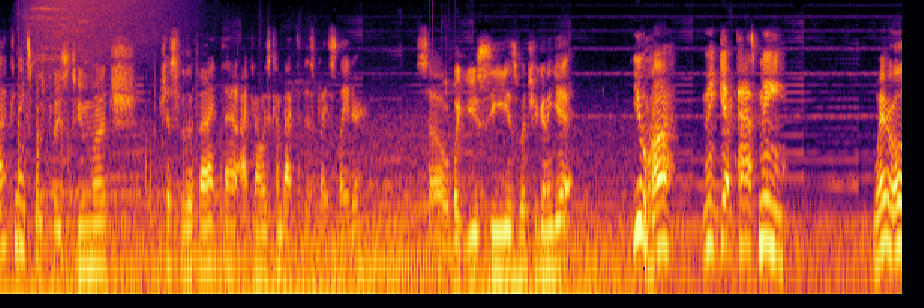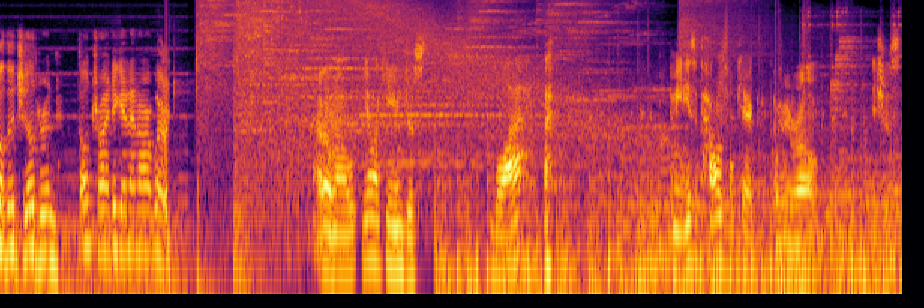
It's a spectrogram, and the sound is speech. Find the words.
Not gonna explore the place too much, just for the fact that I can always come back to this place later. So what you see is what you're gonna get. You, huh? You ain't getting past me. Where are all the children? Don't try to get in our way. I don't know. Joachim just blah. I mean, he's a powerful character. Don't get me wrong. It's just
